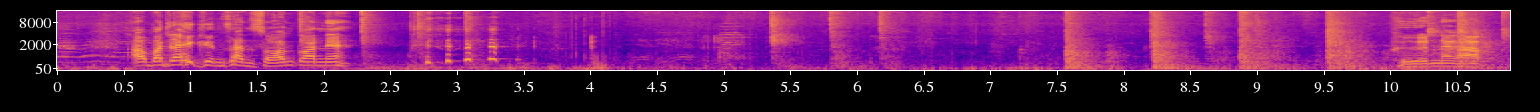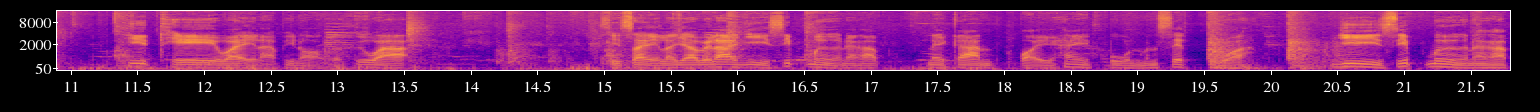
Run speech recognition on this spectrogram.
ทำให้แล้วเอาบันไดขึ้นสั้นสองก่อนเนี่ย พื้นนะครับ ที่เทไว้นะพี่น้องก็คือว่าสิใส่ระยะเวลา 20 มือนะครับ ในการปล่อยให้ปูนมันเซ็ตตัว 20 มือนะครับ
